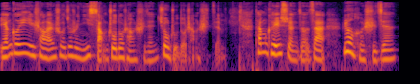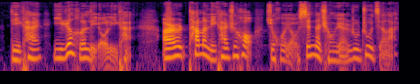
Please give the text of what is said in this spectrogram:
严格意义上来说，就是你想住多长时间就住多长时间。他们可以选择在任何时间离开，以任何理由离开，而他们离开之后，就会有新的成员入住进来。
